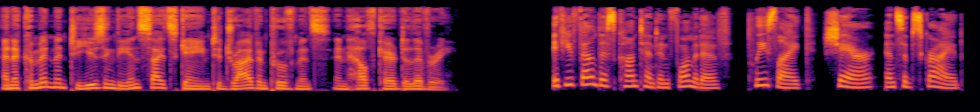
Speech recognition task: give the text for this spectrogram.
and a commitment to using the insights gained to drive improvements in healthcare delivery. If you found this content informative, please like, share, and subscribe.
